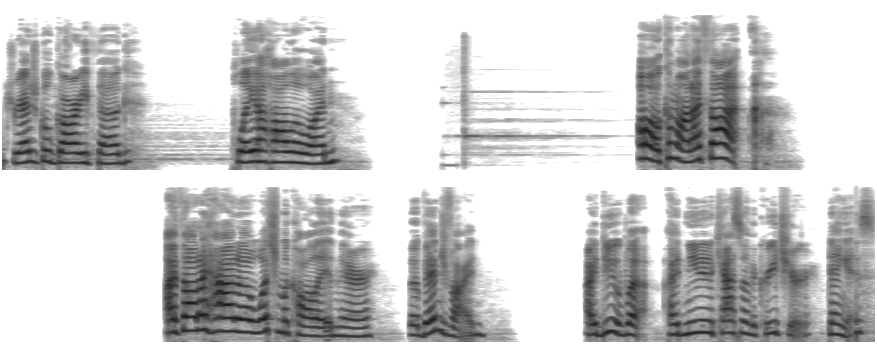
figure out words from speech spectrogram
Dredge Golgari Thug. Play a hollow one. Oh, come on. I thought... I thought I had a whatchamacallit in there. The Vengevine. I do, but I needed to cast another creature. Dang it.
